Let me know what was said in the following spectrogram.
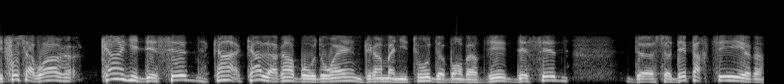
il faut savoir, quand il décide, quand, quand Laurent Baudouin, grand Manitou de Bombardier, décide de se départir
